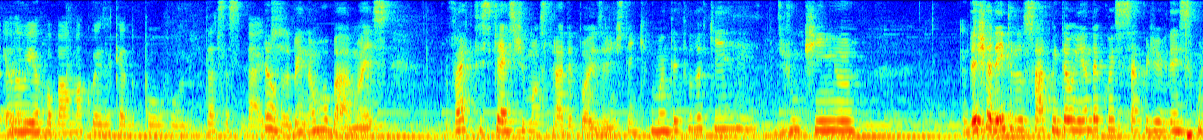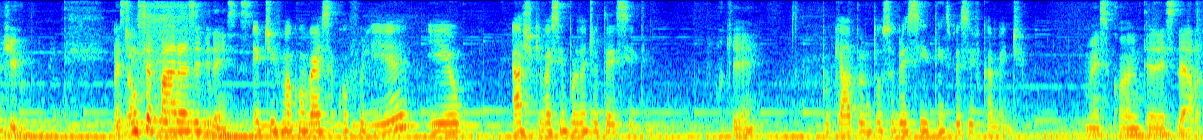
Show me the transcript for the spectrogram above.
Eu não ia roubar uma coisa que é do povo dessa cidade. Não, tudo bem não roubar, mas vai que tu esquece de mostrar depois. A gente tem que manter tudo aqui juntinho. Eu Deixa te- dentro do saco então e anda com esse saco de evidências contigo. Mas não separa as evidências. Eu tive uma conversa com a Folia e eu acho que vai ser importante eu ter esse item. Por quê? Porque ela perguntou sobre esse item especificamente. Mas qual é o interesse dela?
